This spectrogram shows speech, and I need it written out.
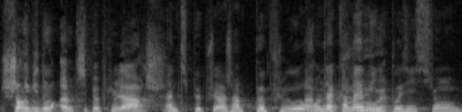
champ guidon un petit peu plus large. Un petit peu plus large, un peu plus haut. Un On a quand même haut, une ouais. position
